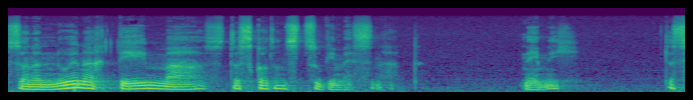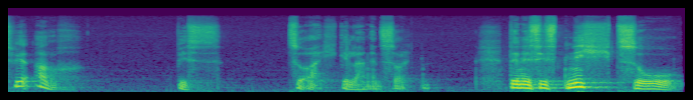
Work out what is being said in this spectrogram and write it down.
sondern nur nach dem Maß, das Gott uns zugemessen hat nämlich, dass wir auch bis zu euch gelangen sollten. Denn es ist nicht so,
